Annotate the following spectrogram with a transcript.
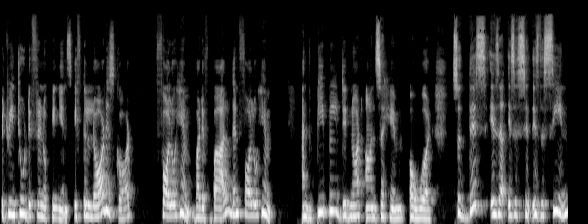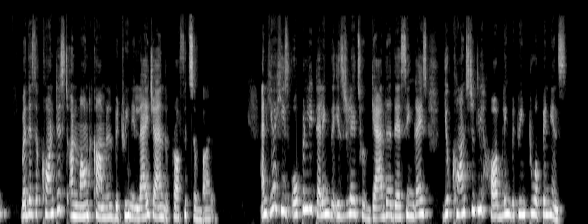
between two different opinions? If the Lord is God, follow him. But if Baal, then follow him. And the people did not answer him a word. So this is a, is a, is the scene where there's a contest on Mount Carmel between Elijah and the prophets of Baal. And here he's openly telling the Israelites who have gathered there, saying, guys, you're constantly hobbling between two opinions.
